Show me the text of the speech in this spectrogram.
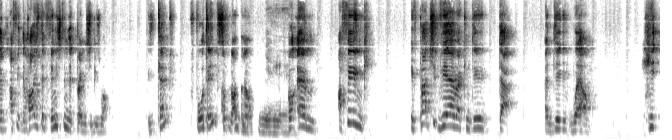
I think the highest they've finished in the Premiership is what? Is it tenth, fourteenth, something I don't know. Yeah, yeah, yeah. But um, I think if Patrick Vieira can do that and do well, he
